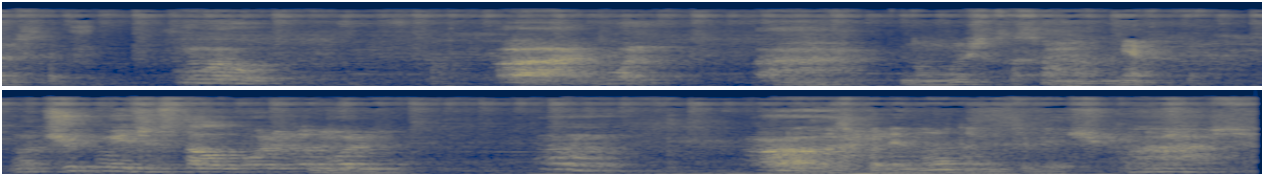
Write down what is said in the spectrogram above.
Расслабься. Не могу. А, больно. Но мышца самая мягкая. Ну, чуть меньше стало больно, больно. Мгм. Воспалено там у тебя еще, конечно.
